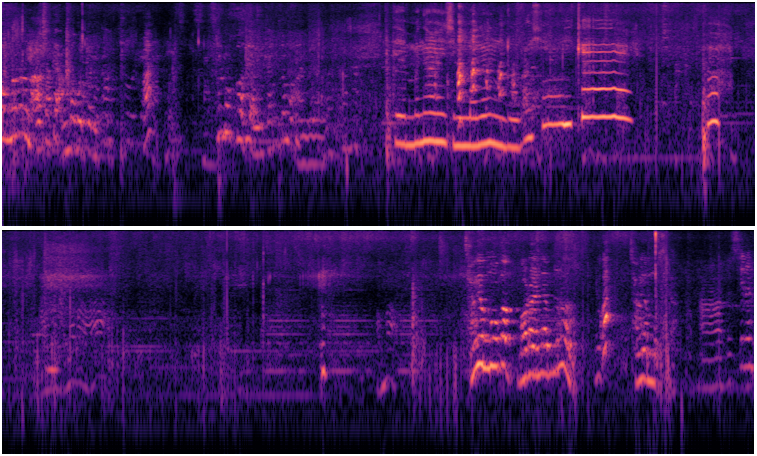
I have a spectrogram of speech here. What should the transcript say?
엄마는 어차피 안 먹을 거니까. 어? 술 먹고 와서 여기까지 좀안 되는 거야. 대만한 10만원 누구십니까? 장현모가 뭐라 했냐면은 누가? 장현모 씨가 아그 씨름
